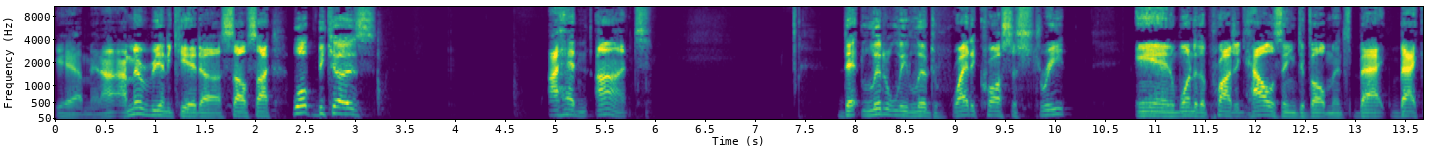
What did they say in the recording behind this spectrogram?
Yeah, man. I, I remember being a kid, uh, South Side. Well, because I had an aunt that literally lived right across the street in one of the project housing developments back back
